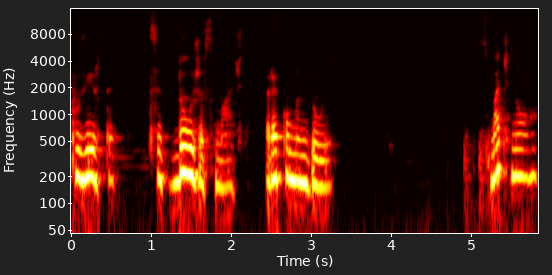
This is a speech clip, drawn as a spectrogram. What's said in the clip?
Повірте, це дуже смачно. Рекомендую. Смачного!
